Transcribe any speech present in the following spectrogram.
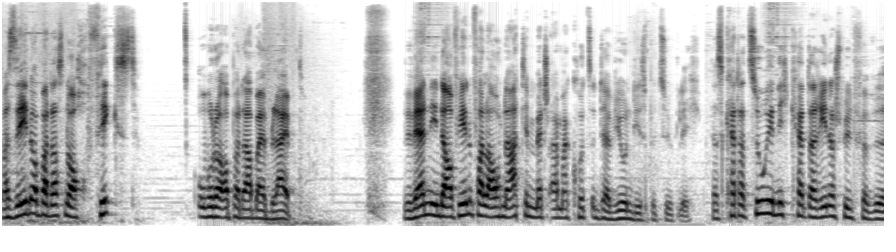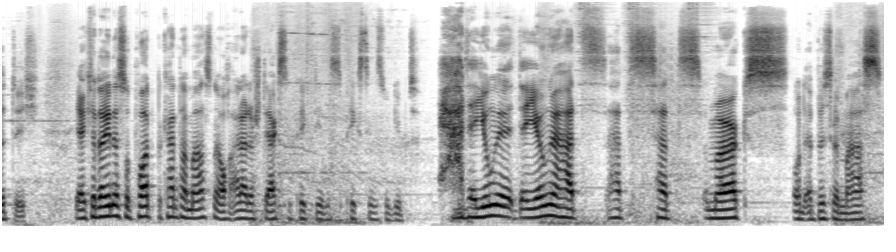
Mal sehen, ob er das noch fixt oder ob er dabei bleibt. Wir werden ihn da auf jeden Fall auch nach dem Match einmal kurz interviewen diesbezüglich. Dass Katazuri nicht Katharina spielt, verwirrt dich. Ja, Katharina Support bekanntermaßen auch einer der stärksten Pick, den es, Picks, den es so gibt. Ja, der Junge, der Junge hat, hat, hat Mercs und ein bisschen Mask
